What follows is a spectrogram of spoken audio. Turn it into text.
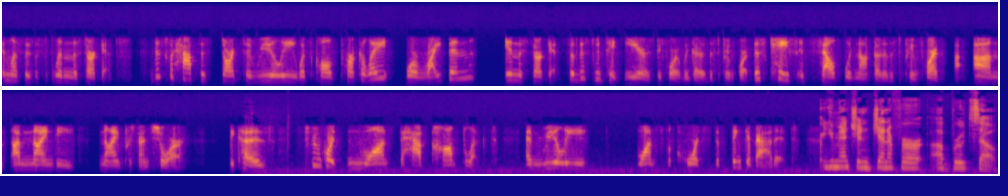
unless there's a split in the circuits. This would have to start to really what's called percolate or ripen in the circuit. So this would take years before it would go to the Supreme Court. This case itself would not go to the Supreme Court. Um, I'm 99% sure because the Supreme Court wants to have conflict and really wants the courts to think about it. You mentioned Jennifer Abruzzo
